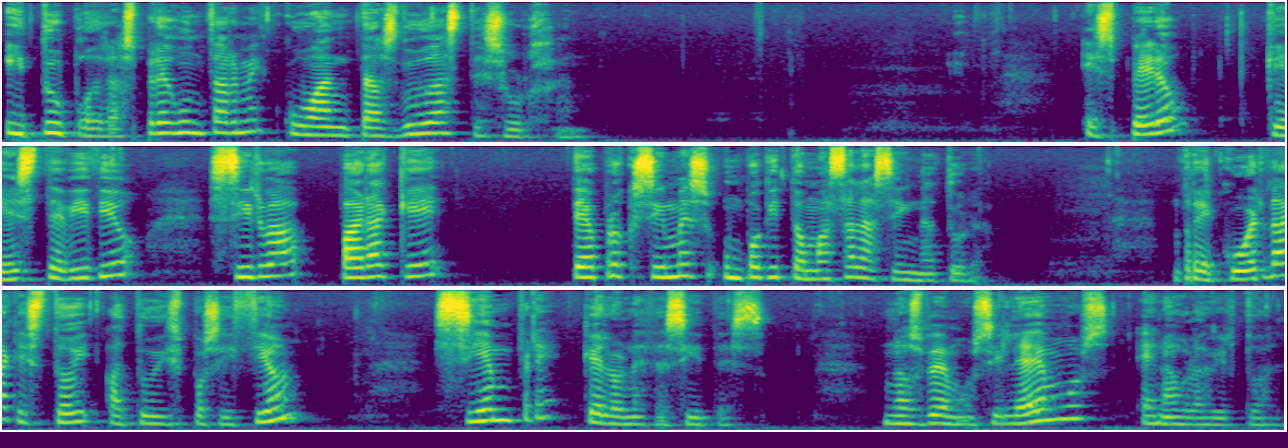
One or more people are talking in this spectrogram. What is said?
y tú podrás preguntarme cuantas dudas te surjan. Espero que este vídeo sirva para que te aproximes un poquito más a la asignatura. Recuerda que estoy a tu disposición siempre que lo necesites. Nos vemos y leemos en aula virtual.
